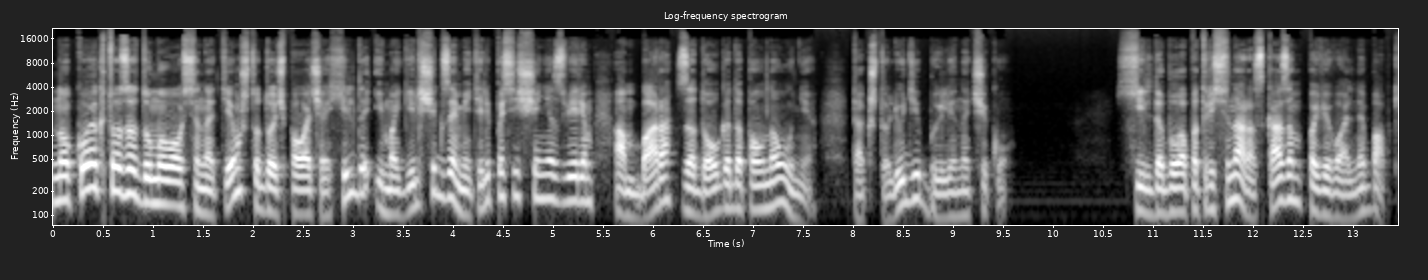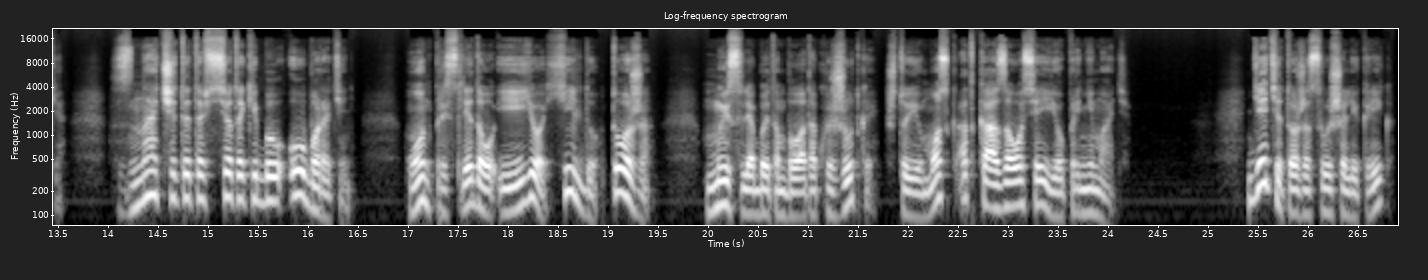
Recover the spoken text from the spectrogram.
но кое-кто задумывался над тем, что дочь палача Хильда и могильщик заметили посещение зверем амбара задолго до полнолуния, так что люди были на чеку. Хильда была потрясена рассказом повивальной бабки. Значит, это все-таки был оборотень. Он преследовал и ее, Хильду, тоже. Мысль об этом была такой жуткой, что ее мозг отказывался ее принимать. Дети тоже слышали крик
